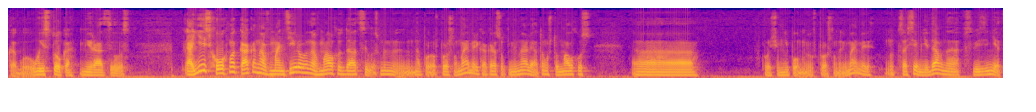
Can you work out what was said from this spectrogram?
как бы у истока мира Ацилус – а есть хохма, как она вмонтирована в Малхус да Ацилус. Мы на, в прошлом маймере как раз упоминали о том, что Малхус, э, впрочем, не помню, в прошлом или маймере, ну, совсем недавно, в связи нет,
